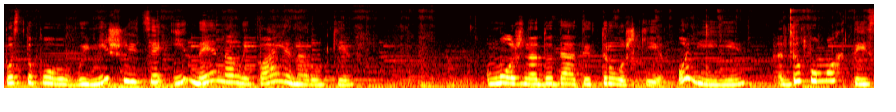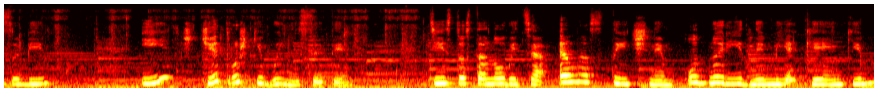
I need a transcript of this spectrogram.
поступово вимішується і не налипає на руки. Можна додати трошки олії, допомогти собі і ще трошки вимісити. Тісто становиться еластичним, однорідним, м'якеньким.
